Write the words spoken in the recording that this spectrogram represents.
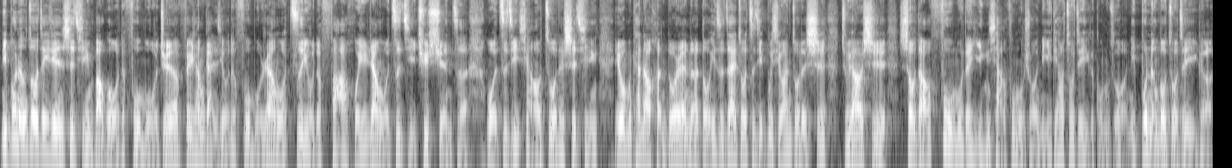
你不能做这件事情。包括我的父母，我觉得非常感谢我的父母，让我自由的发挥，让我自己去选择我。自己想要做的事情，因为我们看到很多人呢，都一直在做自己不喜欢做的事，主要是受到父母的影响。父母说你一定要做这一个工作，你不能够做这一个，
